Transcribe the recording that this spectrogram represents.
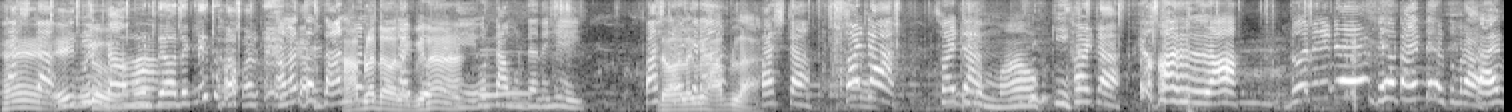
হ্যাঁ এই তো। কামড় দেওয়া দেখলেই তো আমার আমার তো জান হাবলা দেওয়া লাগবে না? ওর কামড় দেয়া দেখে। দেওয়া লাগবে হাবলা। পাঁচটা। ছয়টা। ছয়টা। মা ও কি? ছয়টা। আল্লাহ। দুই মিনিটে দেহ টাইম দেখো তোমরা। টাইম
